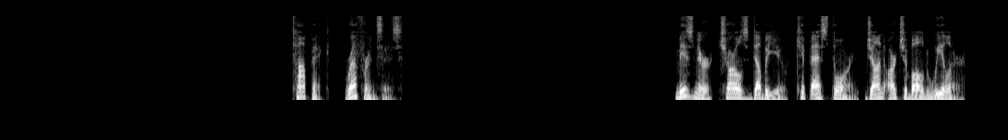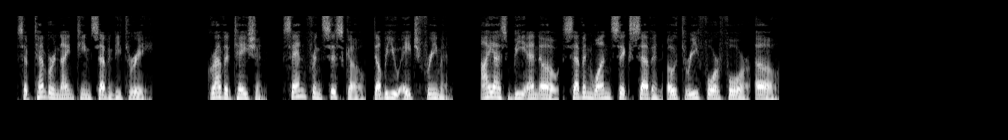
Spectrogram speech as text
Topic. References. Misner, Charles W., Kip S. Thorne, John Archibald Wheeler September 1973. Gravitation. San Francisco, W. H. Freeman. ISBN 0-7167-0344-0.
